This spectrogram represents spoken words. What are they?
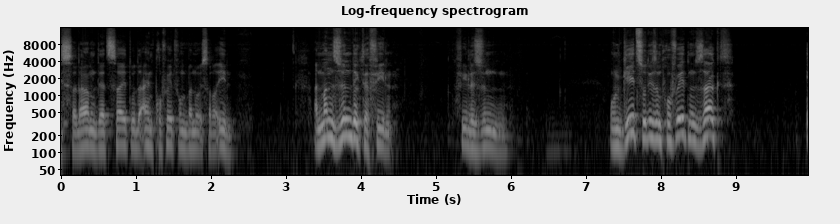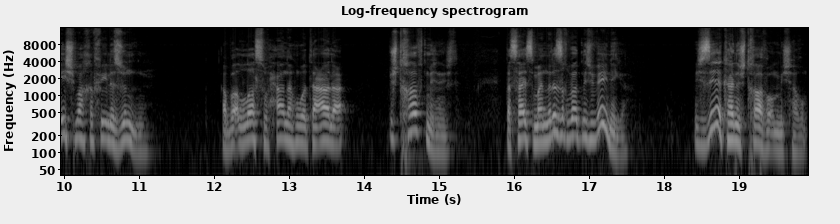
salam, der Zeit oder ein Prophet von Banu Israel. Ein Mann sündigte viel, viele Sünden und geht zu diesem Propheten und sagt, ich mache viele Sünden, aber Allah subhanahu wa ta'ala bestraft mich nicht. Das heißt, mein Rizq wird nicht weniger. Ich sehe keine Strafe um mich herum.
